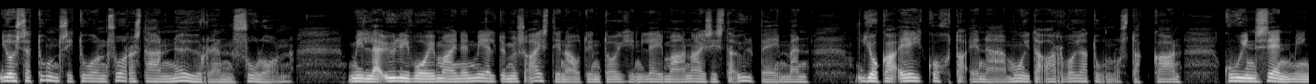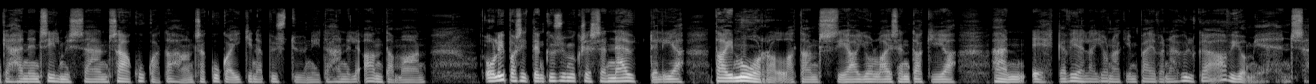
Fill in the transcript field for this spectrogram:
joissa tunsi tuon suorastaan nöyrän sulon, millä ylivoimainen mieltymys aistinautintoihin leimaa naisista ylpeimmän, joka ei kohta enää muita arvoja tunnustakaan, kuin sen, minkä hänen silmissään saa kuka tahansa, kuka ikinä pystyy niitä hänelle antamaan. Olipa sitten kysymyksessä näyttelijä tai nuoralla tanssia, jollaisen takia hän ehkä vielä jonakin päivänä hylkää aviomiehensä.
